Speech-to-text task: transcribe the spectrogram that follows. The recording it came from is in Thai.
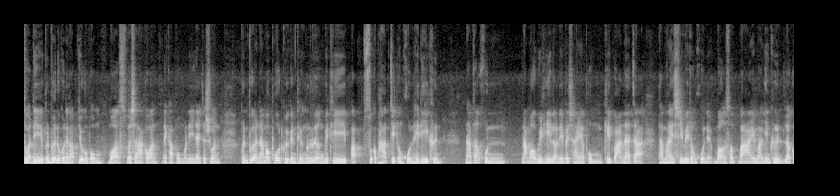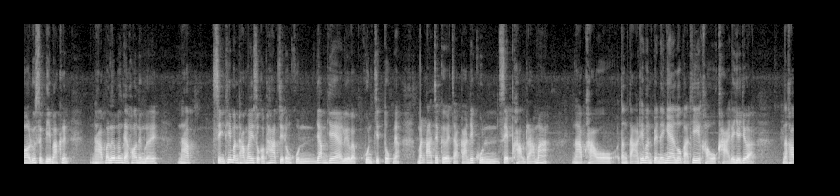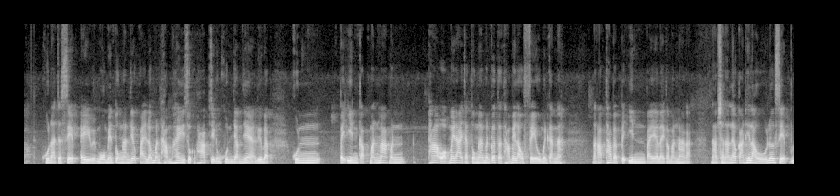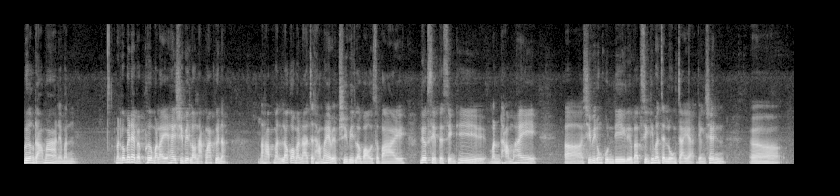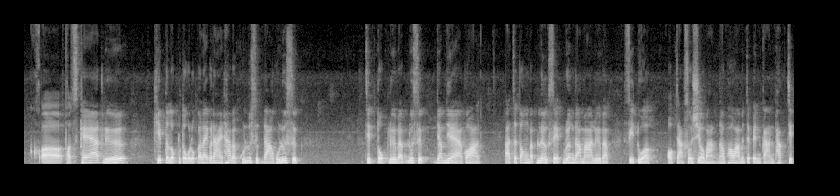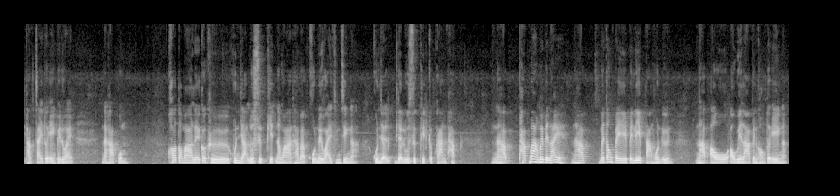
สวัสดีเพื่อนๆทุกคนนะครับ อยู่กับผมมอสวัชรากรนะครับผมวันนี้อยากจะชวนเพื่อนๆนะมาพูดคุยกันถึงเรื่องวิธีปรับสุขภาพจิตของคุณให้ดีขึ้นนะครับถ้าคุณนำเอาวิธีเหล่านี้ไปใช้อะผมคิดว่าน่าจะทำให้ชีวิตของคุณเนี่ยเบาสบายมากยิ่งขึ้น แล้วก็รู้สึกดีมากขึ้นนะครับมาเริ่มตั้งแต่ข้อหนึ่งเลยนะครับสิ่งที่มันทำให้สุขภาพจิตของคุณย่ำแย่หรือแบบคุณจิตตกเนี่ยมันอาจจะเกิดจากการที่คุณเสพข่าวดราม่า นะครับข่าวต่างๆ ที่มันเป็นในแง่ลบอะที่เขาขายได้เยอะๆนะครับคุณอาจจะเสพไอ้โมเมนต์ตรงนั้นเยอะไป แล้วมันทำให้สุขภาพจิตของคุณย่ำแย่ หรือแบบคุณไปอินกับมันมากมันถ้าออกไม่ได้จากตรงนั้น มันก็จะทำให้เราเฟลเหมือนกันนะนะครับถ้าแบบไปอินไปอะไรกับมันมากอะนะครับฉะนั้นแล้วการที่เราเลิกเสพเรื่องดราม่าเนี่ยมันมันก็ไม่ได้แบบเพิ่มอะไรให้ชีวิตเราหนักมากขึ้นอะ นะครับมันแล้วก็มันอาจจะทำให้แบบชีวิตเราเบาสบาย เลือกเสพแต่สิ่งที่มันทำให้ชีวิตของคุณดีหรือแบบสิ่งที่มันจะลงใจอะอย่างเช่นพอดแคสต์หรือคลิปตลกตลกอะไรก็ได้ ถ้าแบบคุณรู้สึกดาวคุณรู้สึกจิตตกหรือแบบรู้สึกย่ำแย่ก็อาจจะต้องแบบเลิกเสพเรื่องดราม่าหรือแบบฝีตัวออกจากโซเชียลบ้างนะเพราะว่ามันจะเป็นการพักจิตพักใจตัวเองไปด้วยนะครับผม ข้อต่อมาเลยก็คือคุณอย่ารู้สึกผิดนะว่า ถ้าแบบคุณไม่ไหวจริง ๆ อะ คุณอย่าอย่ารู้สึกผิดกับการพักนะครับ พักบ้างไม่เป็นไรนะครับ ไม่ต้องไปไปรีบตามคนอื่นนะครับ เอาเอาเวลาเป็นของตัวเองอะ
